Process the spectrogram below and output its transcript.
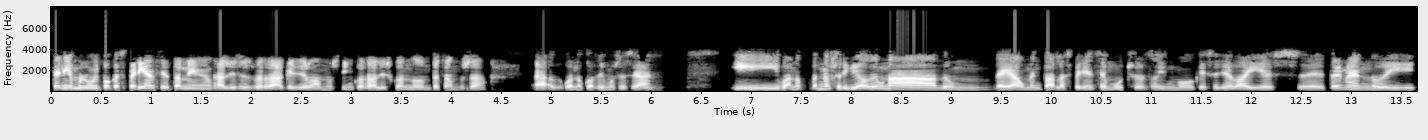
teníamos muy poca experiencia también en rallies, es verdad que llevamos cinco rallies cuando empezamos a, cuando corrimos ese año. Y bueno, nos sirvió de una de, un, de aumentar la experiencia mucho, el ritmo que se lleva ahí es eh, tremendo y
